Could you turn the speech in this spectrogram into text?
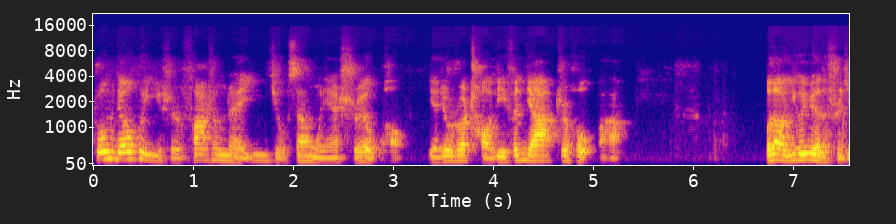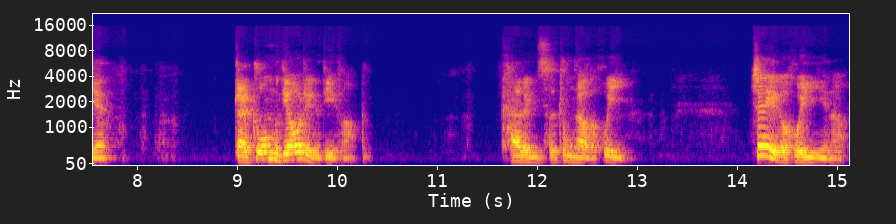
啄木雕会议是发生在一九三五年十月五号，也就是说草地分家之后啊，不到一个月的时间，在啄木雕这个地方开了一次重要的会议。这个会议呢，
